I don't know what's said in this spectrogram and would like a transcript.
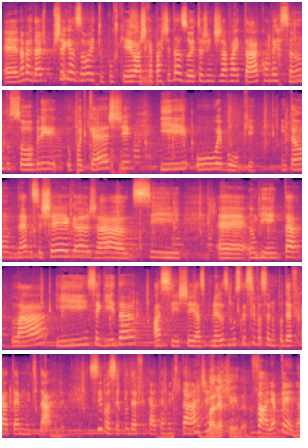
É, na verdade, chegue às 8, porque eu Sim. acho que a partir das 8 a gente já vai estar tá conversando sobre o podcast uhum. e o e-book. Então, né, você chega, já se é, ambienta lá e em seguida assiste as primeiras músicas se você não puder ficar até muito tarde. Se você puder ficar até muito tarde. Vale a pena. Vale a pena.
